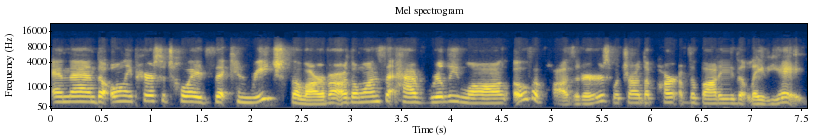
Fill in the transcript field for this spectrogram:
And then the only parasitoids that can reach the larva are the ones that have really long ovipositors, which are the part of the body that lay the egg.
